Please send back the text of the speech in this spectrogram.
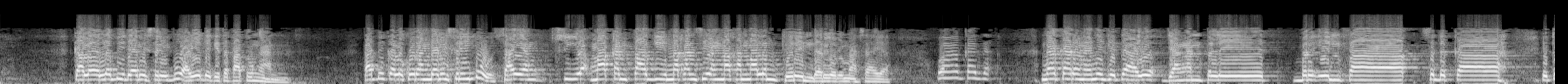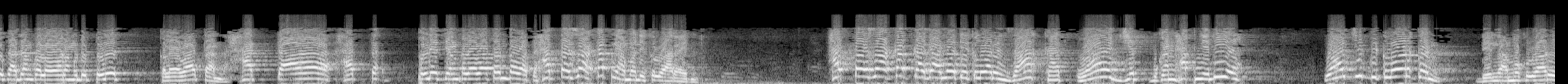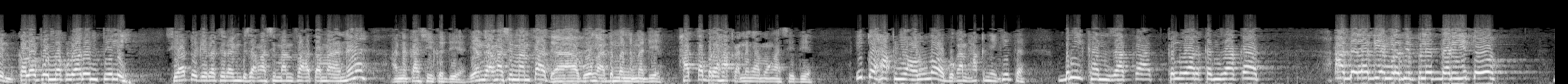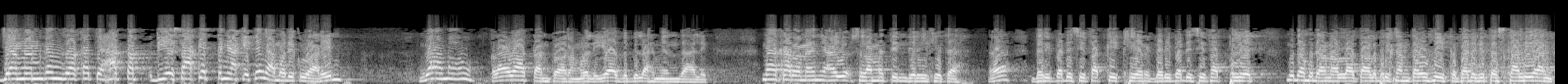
Kalau lebih dari seribu, ayo deh kita patungan. Tapi kalau kurang dari seribu, sayang siap makan pagi, makan siang, makan malam, kirim dari rumah saya. Wah kata. Nah karenanya kita ayo jangan pelit, berinfak, sedekah. Itu kadang kalau orang udah pelit, kelewatan. Hatta, hatta pelit yang kelewatan tahu Hatta zakat nggak mau dikeluarin. Hatta zakat kagak mau dikeluarin. Zakat wajib, bukan haknya dia. Wajib dikeluarkan. Dia nggak mau keluarin. Kalaupun mau keluarin, pilih. Siapa kira-kira yang bisa ngasih manfaat sama anda? Anda kasih ke dia. Yang nggak ngasih manfaat, ya gue nggak demen sama dia. Hatta berhak anda nggak mau ngasih dia. Itu haknya Allah, bukan haknya kita. Berikan zakat, keluarkan zakat. Ada lagi yang lebih pelit dari itu. Jangankan zakat ya, hatta dia sakit penyakitnya nggak mau dikeluarin. Nggak mau. Kelewatan tuh orang wali. Ya min dzalik. Nah karenanya ayo selamatin diri kita eh, daripada sifat kikir, daripada sifat pelit. Mudah-mudahan Allah Taala berikan taufik kepada kita sekalian.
